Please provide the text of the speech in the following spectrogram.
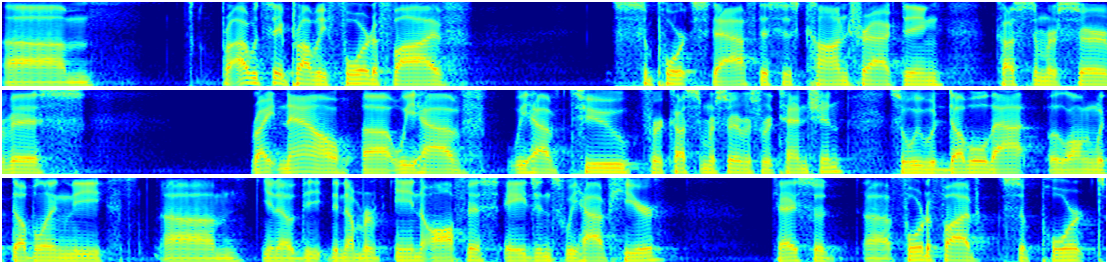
um, I would say probably four to five support staff. This is contracting, customer service. Right now, uh, we have we have two for customer service retention, so we would double that along with doubling the um, you know the the number of in office agents we have here. Okay, so uh, four to five support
